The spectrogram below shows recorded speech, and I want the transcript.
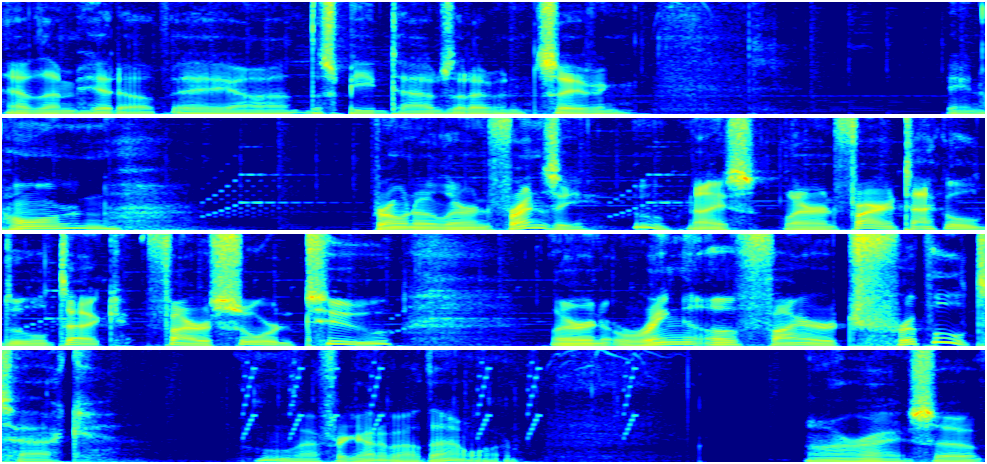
have them hit up a uh, the speed tabs that I've been saving. Gain Horn. Chrono learn Frenzy. Ooh, nice. Learn Fire Tackle Dual Tech. Fire Sword 2. Learn Ring of Fire Triple Tech. Ooh, I forgot about that one. Alright, so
